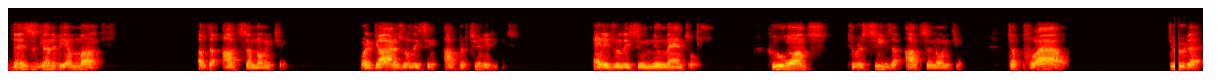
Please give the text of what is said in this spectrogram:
This is going to be a month of the Ox anointing where God is releasing opportunities and he's releasing new mantles. Who wants to receive the ox anointing, to plow through the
